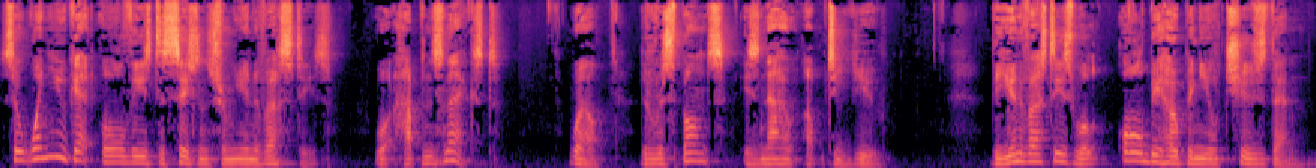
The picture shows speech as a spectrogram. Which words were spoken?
So, when you get all these decisions from universities, what happens next? Well, the response is now up to you. The universities will all be hoping you'll choose them.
